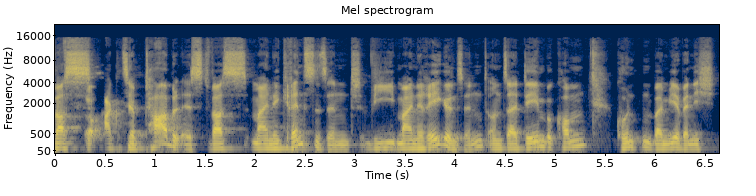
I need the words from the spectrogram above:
Was ja. akzeptabel ist, was meine Grenzen sind, wie meine Regeln sind. Und seitdem bekommen Kunden bei mir, wenn ich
